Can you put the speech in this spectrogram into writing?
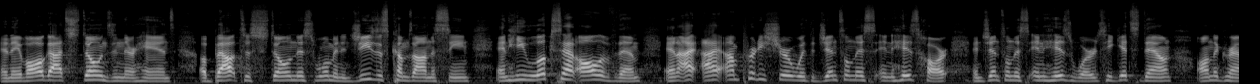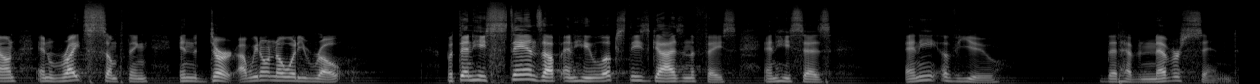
and they've all got stones in their hands about to stone this woman. And Jesus comes on the scene, and he looks at all of them, and I, I, I'm pretty sure with gentleness in his heart and gentleness in his words, he gets down on the ground and writes something in the dirt. Uh, we don't know what he wrote. But then he stands up and he looks these guys in the face and he says, Any of you that have never sinned,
